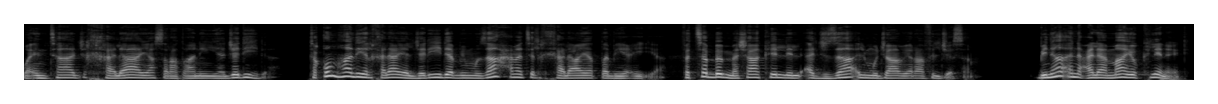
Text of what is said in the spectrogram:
وإنتاج خلايا سرطانية جديدة. تقوم هذه الخلايا الجديدة بمزاحمة الخلايا الطبيعية فتسبب مشاكل للأجزاء المجاورة في الجسم. بناء على مايو كلينيك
